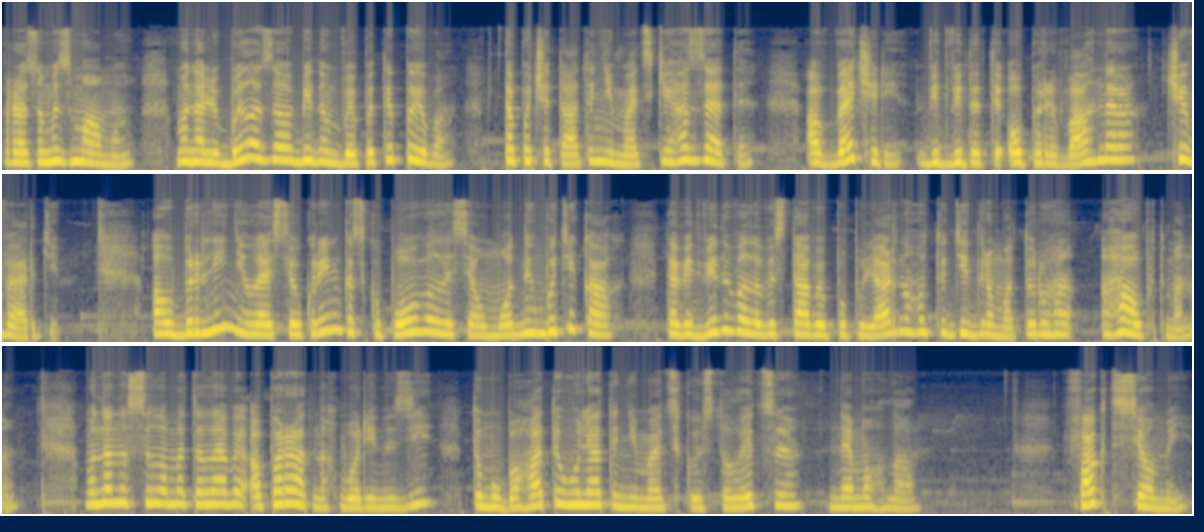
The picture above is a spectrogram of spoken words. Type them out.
разом із мамою вона любила за обідом випити пива та почитати німецькі газети, а ввечері відвідати опери Вагнера чи Верді. А у Берліні Леся Українка скуповувалася у модних бутіках та відвідувала вистави популярного тоді драматурга Гауптмана. Вона носила металевий апарат на хворій нозі, тому багато гуляти німецькою столицею не могла. Факт сьомий.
